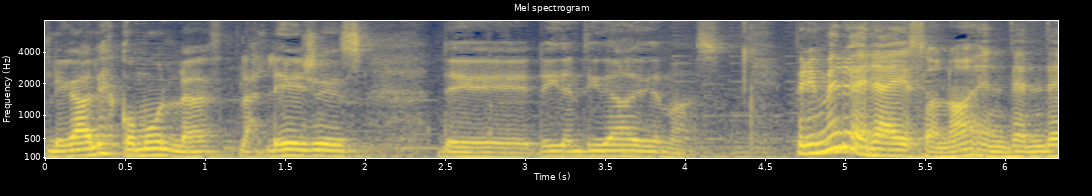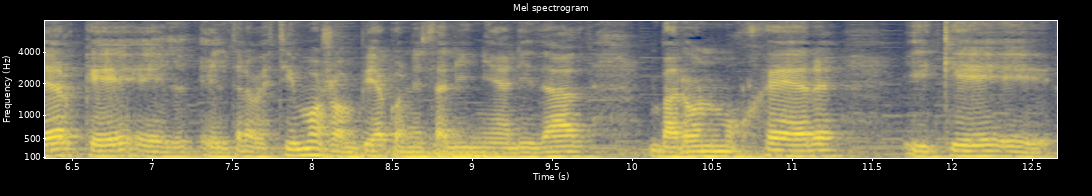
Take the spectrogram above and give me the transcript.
legales como las, las leyes de, de identidad y demás. Primero era eso, ¿no? Entender que el, el travestismo rompía con esa linealidad varón-mujer y que eh,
